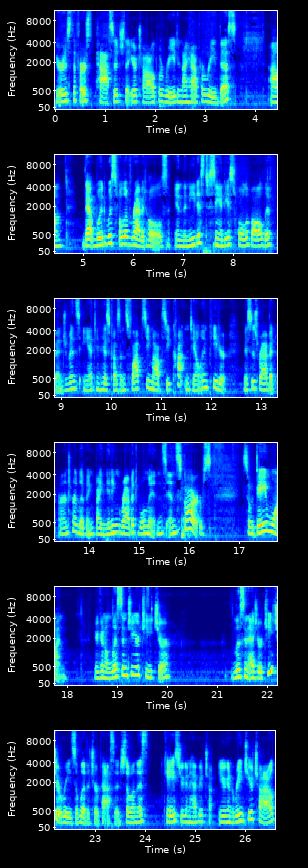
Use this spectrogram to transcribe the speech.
Here is the first passage that your child will read, and I have her read this. Um, that wood was full of rabbit holes. In the neatest, sandiest hole of all lived Benjamin's aunt and his cousins Flopsy, Mopsy, Cottontail, and Peter. Mrs. Rabbit earned her living by knitting rabbit wool mittens and scarves. So day one, you're going to listen to your teacher. Listen as your teacher reads a literature passage. So in this case, you're going to have your you're going to read to your child,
